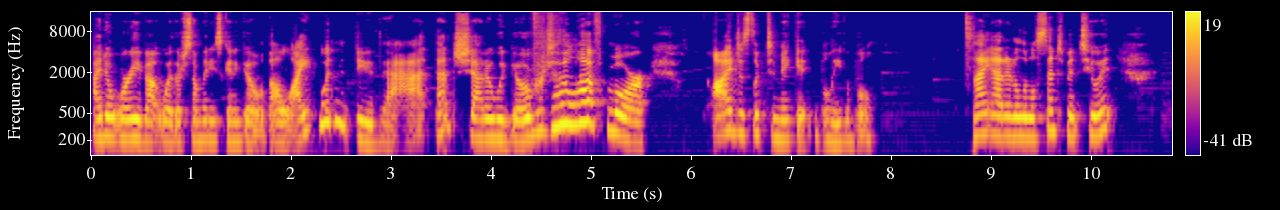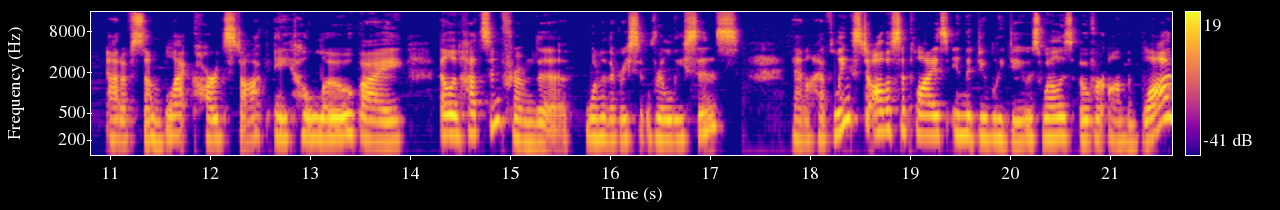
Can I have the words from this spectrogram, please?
I don't worry about whether somebody's going to go, the light wouldn't do that. That shadow would go over to the left more. I just look to make it believable. I added a little sentiment to it out of some black cardstock, a hello by Ellen Hutson from the one of the recent releases. And I'll have links to all the supplies in the doobly-doo as well as over on the blog.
